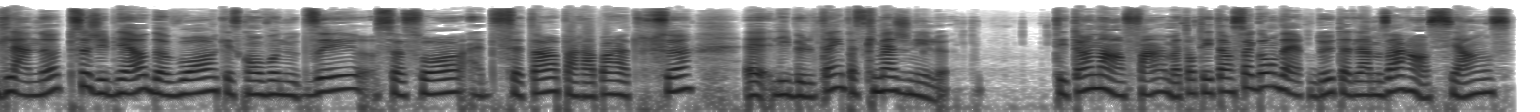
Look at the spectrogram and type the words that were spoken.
de la note. Puis ça, j'ai bien hâte de voir qu'est-ce qu'on va nous dire ce soir à 17 h par rapport à tout ça, euh, les bulletins. Parce qu'imaginez, là, t'es un enfant, mettons, t'es en secondaire 2, t'as de la misère en sciences,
